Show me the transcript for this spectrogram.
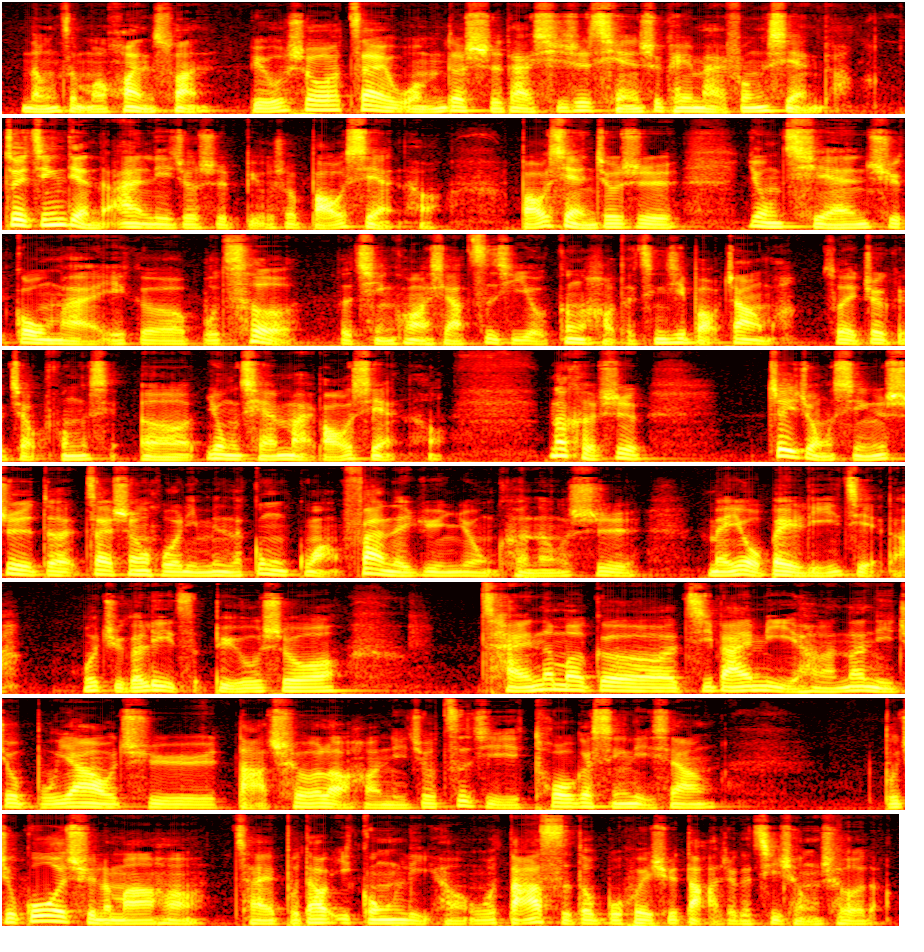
能怎么换算。比如说，在我们的时代，其实钱是可以买风险的。最经典的案例就是，比如说保险哈，保险就是用钱去购买一个不测的情况下自己有更好的经济保障嘛，所以这个叫风险，呃，用钱买保险哈。那可是这种形式的在生活里面的更广泛的运用，可能是没有被理解的。我举个例子，比如说才那么个几百米哈，那你就不要去打车了哈，你就自己拖个行李箱，不就过去了吗哈？才不到一公里哈，我打死都不会去打这个计程车的。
